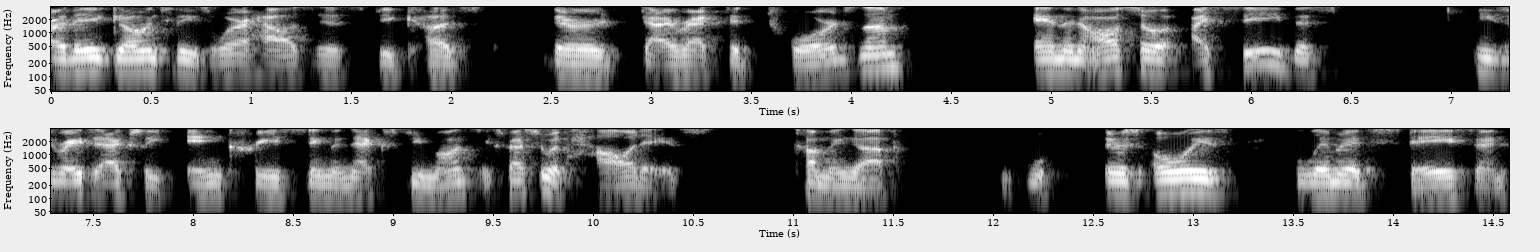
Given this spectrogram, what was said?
are they going to these warehouses because they're directed towards them? And then also I see this, these rates actually increasing the next few months, especially with holidays coming up. There's always limited space and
